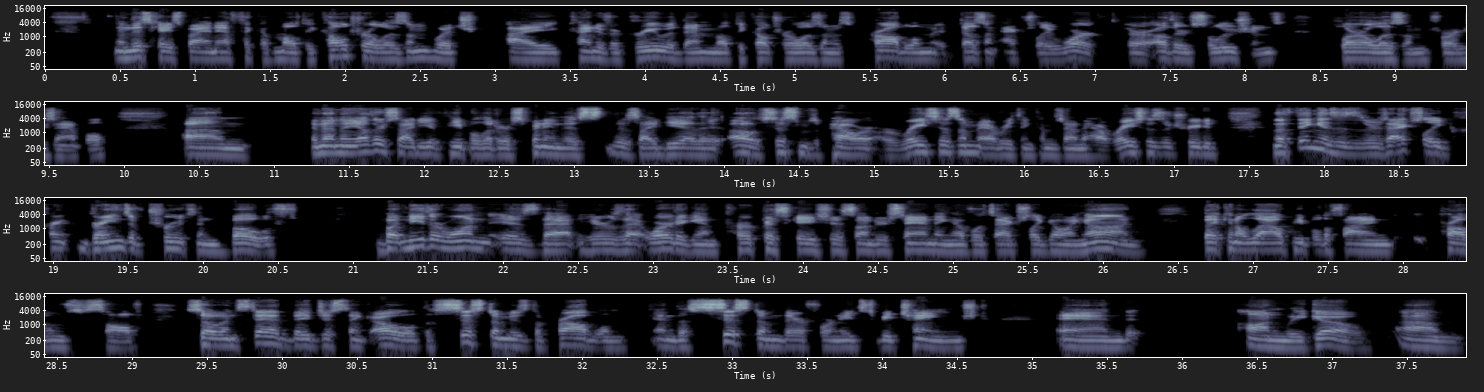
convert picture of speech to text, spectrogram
in this case by an ethic of multiculturalism which i kind of agree with them. Multiculturalism is a problem. It doesn't actually work. There are other solutions pluralism for example. Um, and then the other side you have people that are spinning this this idea that oh systems of power are racism. Everything comes down to how races are treated. And the thing is is there's actually cr- grains of truth in both but neither one is that here's that word again perspicacious understanding of what's actually going on that can allow people to find problems to solve so instead they just think oh well the system is the problem and the system therefore needs to be changed and on we go um,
